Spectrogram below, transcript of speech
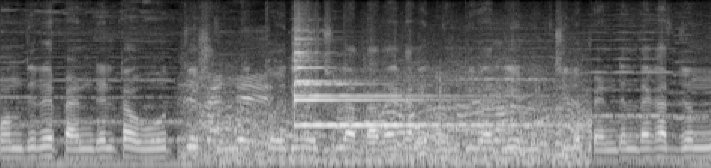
মন্দিরের প্যান্ডেলটা অতি সুন্দর তৈরি হয়েছিল আর দাদা এখানে ঘন্টি বাজিয়ে ঢুকছিল প্যান্ডেল দেখার জন্য।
